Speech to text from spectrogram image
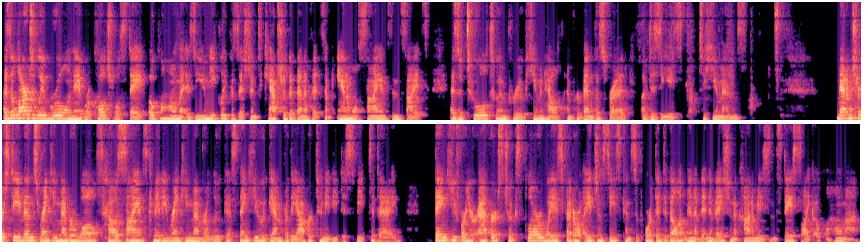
As a largely rural and agricultural state, Oklahoma is uniquely positioned to capture the benefits of animal science insights as a tool to improve human health and prevent the spread of disease to humans. Madam Chair Stevens, Ranking Member Waltz, House Science Committee Ranking Member Lucas, thank you again for the opportunity to speak today. Thank you for your efforts to explore ways federal agencies can support the development of innovation economies in states like Oklahoma.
